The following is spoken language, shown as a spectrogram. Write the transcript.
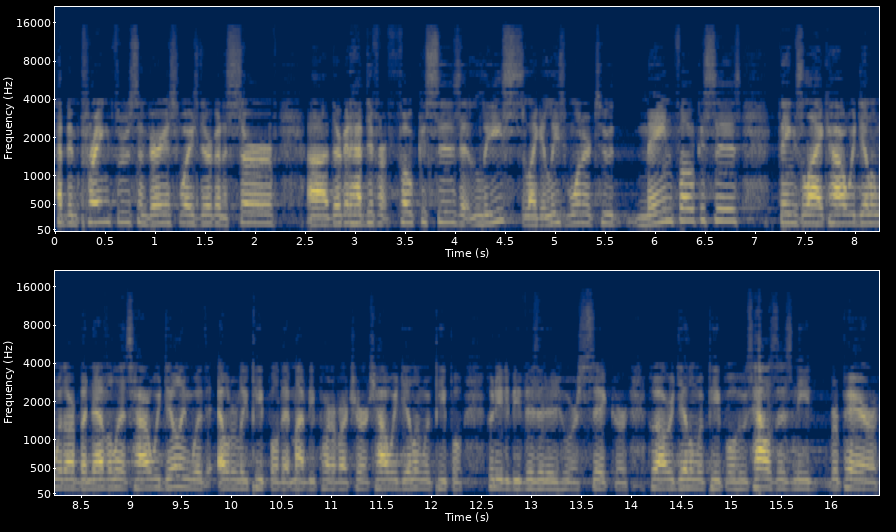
have been praying through some various ways they're going to serve. Uh, they're going to have different focuses, at least, like at least one or two main focuses. Things like how are we dealing with our benevolence? How are we dealing with elderly people that might be part of our church? How are we dealing with people who need to be visited who are sick? Or how are we dealing with people whose houses need repair?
